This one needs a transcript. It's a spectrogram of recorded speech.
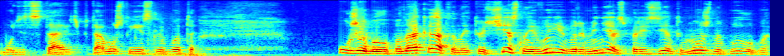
будет ставить. Потому что если бы это уже было по накатанной, то есть честные выборы менялись президентом, можно было бы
